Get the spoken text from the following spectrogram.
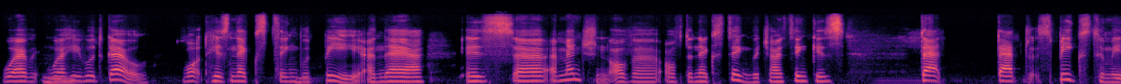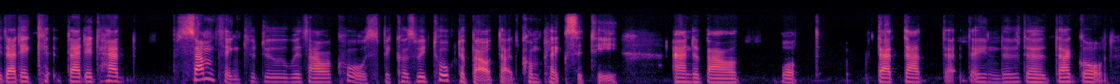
where mm-hmm. where he would go, what his next thing mm-hmm. would be, and there is uh, a mention of a of the next thing, which I think is that that speaks to me that it that it had something to do with our course because we talked about that complexity and about what that that that that, that got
